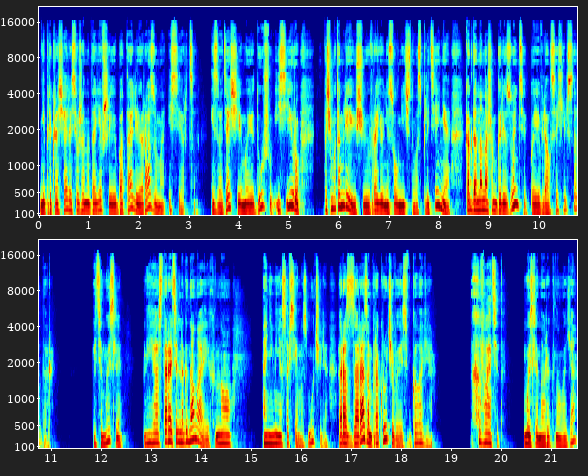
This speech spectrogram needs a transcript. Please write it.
Не прекращались уже надоевшие баталии разума и сердца, изводящие мою душу и сиру, почему-то млеющую в районе солнечного сплетения, когда на нашем горизонте появлялся Хильсадар. Эти мысли я старательно гнала их, но они меня совсем измучили, раз за разом прокручиваясь в голове. «Хватит!» — мысленно рыкнула я,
